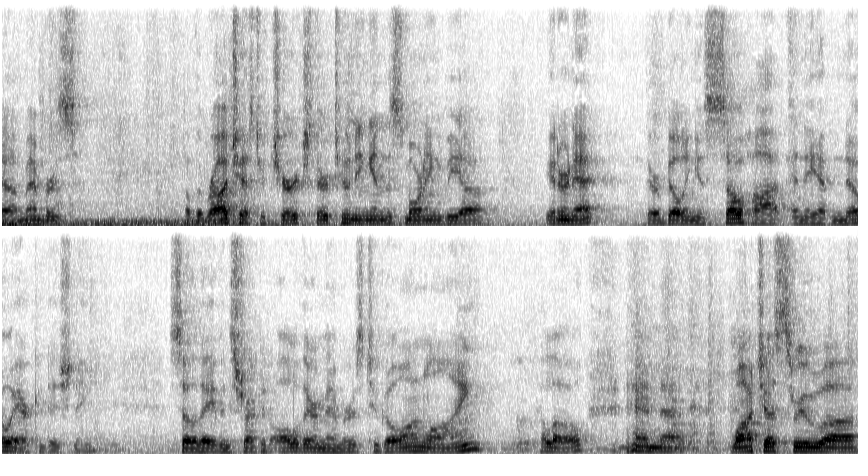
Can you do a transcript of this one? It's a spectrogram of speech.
uh, members of the Rochester Church. They're tuning in this morning via internet. Their building is so hot and they have no air conditioning. So they've instructed all of their members to go online, hello, and uh, watch us through uh,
